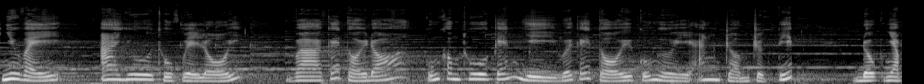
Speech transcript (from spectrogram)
Như vậy, a vua thuộc về lỗi, và cái tội đó cũng không thua kém gì với cái tội của người ăn trộm trực tiếp, đột nhập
